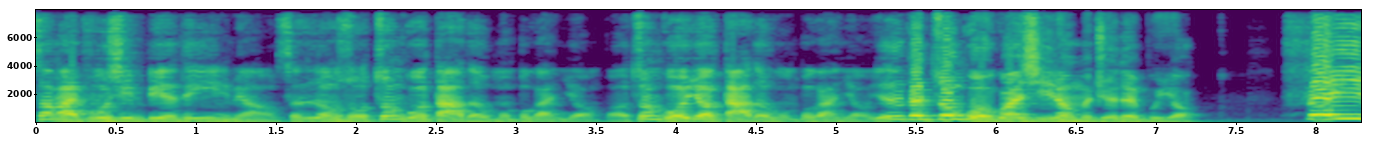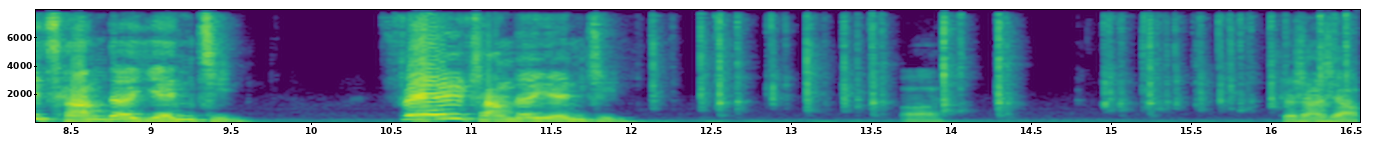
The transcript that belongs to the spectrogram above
上海复兴 BNT 疫苗，陈志忠说中国打的我们不敢用啊，中国要打的我们不敢用，因为跟中国有关系呢，我们绝对不用，非常的严谨，非常的严谨，啊，这三小。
